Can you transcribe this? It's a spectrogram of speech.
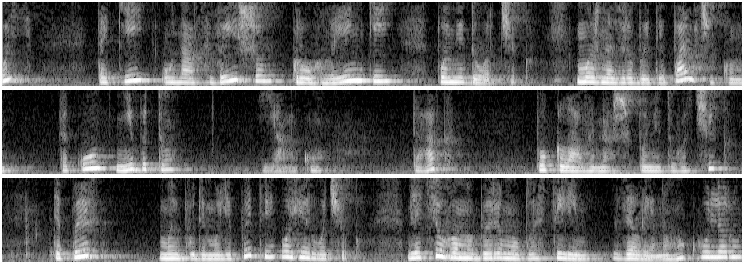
Ось такий у нас вийшов кругленький помідорчик. Можна зробити пальчиком таку нібито ямку. Так, поклали наш помідорчик. Тепер ми будемо ліпити огірочок. Для цього ми беремо пластилін зеленого кольору,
